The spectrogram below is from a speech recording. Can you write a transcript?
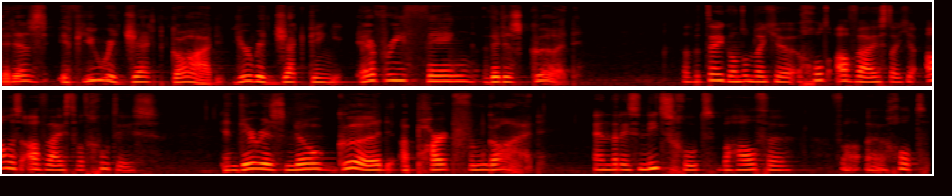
That is, if you reject God, you're rejecting everything that is good. Dat betekent omdat je God afwijst, dat je alles afwijst wat goed is. And there is no good apart from God. En er is niets goed behalve van, uh, God.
